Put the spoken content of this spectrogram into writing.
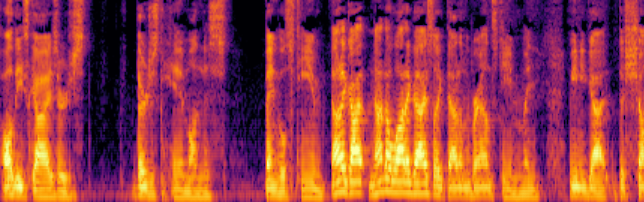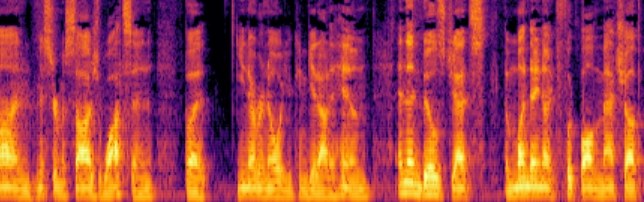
All these guys are just they're just him on this Bengals team. Not a guy not a lot of guys like that on the Browns team. I mean, I mean you got Deshaun, Mr. Massage Watson, but you never know what you can get out of him. And then Bills Jets, the Monday night football matchup.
